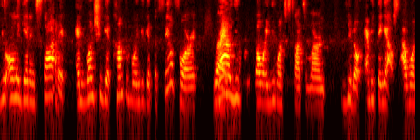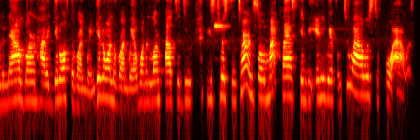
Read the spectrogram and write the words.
you're only getting started, and once you get comfortable and you get the feel for it, Right. now you go and you want to start to learn you know everything else i want to now learn how to get off the runway and get on the runway i want to learn how to do these twists and turns so my class can be anywhere from two hours to four hours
